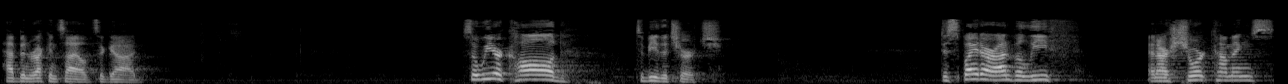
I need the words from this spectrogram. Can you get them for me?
have been reconciled to God. So we are called to be the church. Despite our unbelief and our shortcomings,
